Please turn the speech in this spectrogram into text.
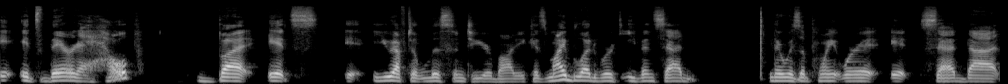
It, it's there to help, but it's, it, you have to listen to your body because my blood work even said there was a point where it, it said that,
